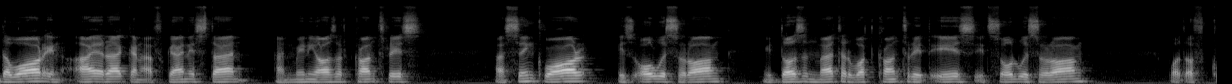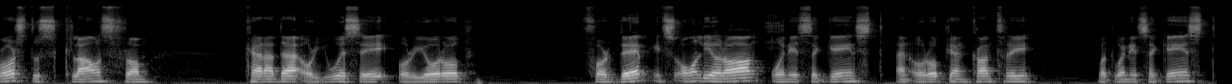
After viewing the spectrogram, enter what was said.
the war in Iraq and Afghanistan and many other countries. I think war is always wrong. It doesn't matter what country it is, it's always wrong. But of course, those clowns from Canada or USA or Europe, for them it's only wrong when it's against an European country, but when it's against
